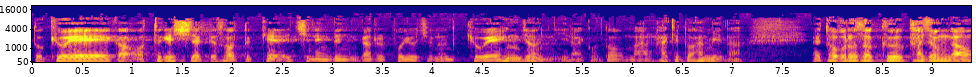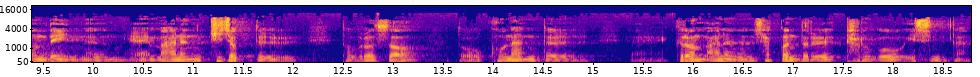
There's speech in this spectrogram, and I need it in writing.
또 교회가 어떻게 시작돼서 어떻게 진행된가를 보여주는 교회 행전이라고도 말하기도 합니다. 더불어서 그 가정 가운데 있는 많은 기적들, 더불어서 또 고난들, 그런 많은 사건들을 다루고 있습니다.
